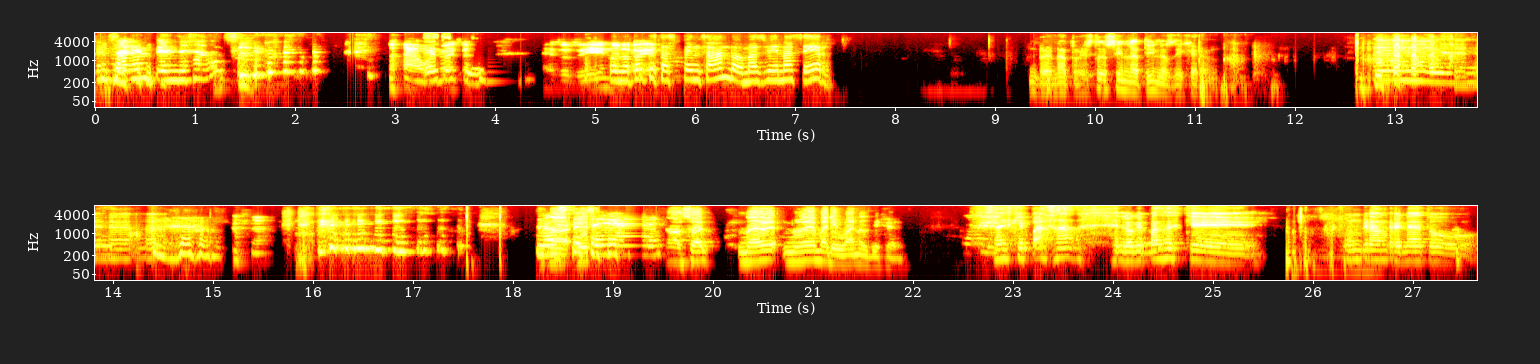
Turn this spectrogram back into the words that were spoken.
Pensar en pendejadas. Ah, bueno, Eso eso, sí. eso sí, no Pues porque había- estás pensando, más bien hacer. Renato, esto es sin latinos, dijeron. Mm, no No, sé. es- No, son nueve, nueve marihuanos, dijeron. ¿Sabes qué pasa? Lo que pasa es que un gran Renato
